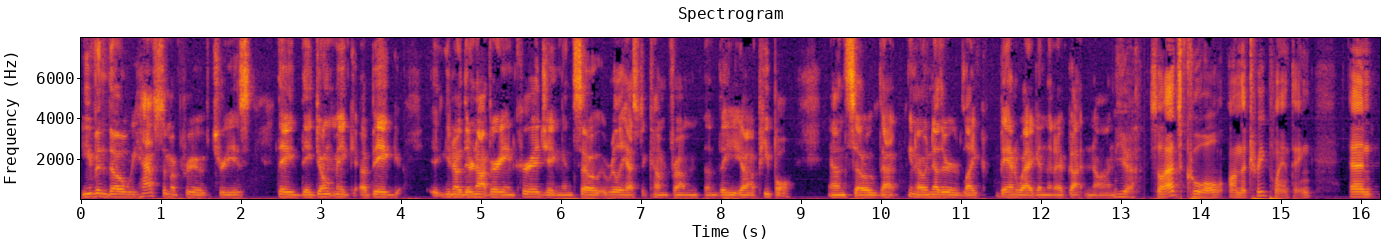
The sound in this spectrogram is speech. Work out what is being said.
Even though we have some approved trees, they they don't make a big, you know, they're not very encouraging, and so it really has to come from the uh, people. And so that you know another like bandwagon that I've gotten on. Yeah. So that's cool on the tree planting. And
